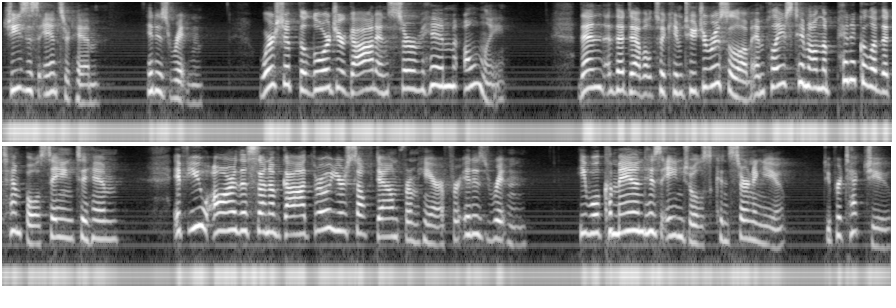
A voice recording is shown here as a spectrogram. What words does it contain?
Jesus answered him, It is written, Worship the Lord your God and serve him only. Then the devil took him to Jerusalem and placed him on the pinnacle of the temple, saying to him, If you are the Son of God, throw yourself down from here, for it is written, He will command his angels concerning you to protect you.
